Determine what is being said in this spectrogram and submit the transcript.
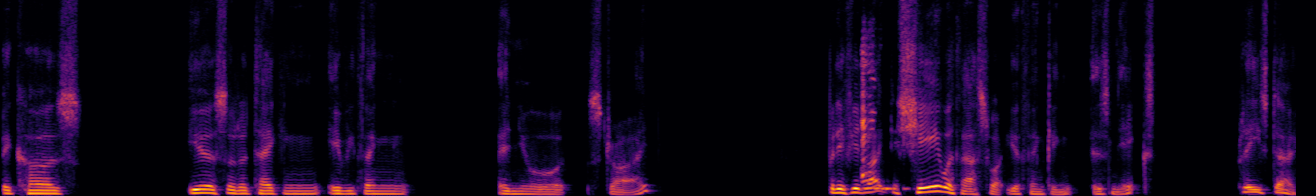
because you're sort of taking everything in your stride. But if you'd like to share with us what you're thinking is next, please do.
